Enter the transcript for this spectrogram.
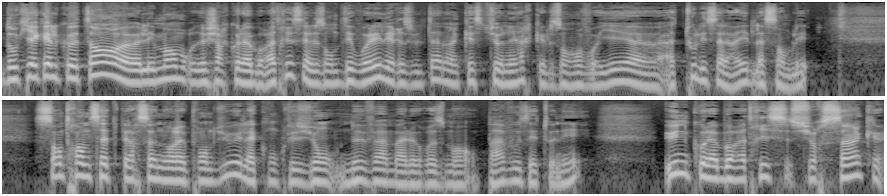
Donc il y a quelque temps, euh, les membres de Chères Collaboratrices, elles ont dévoilé les résultats d'un questionnaire qu'elles ont envoyé euh, à tous les salariés de l'Assemblée. 137 personnes ont répondu et la conclusion ne va malheureusement pas vous étonner. Une collaboratrice sur cinq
